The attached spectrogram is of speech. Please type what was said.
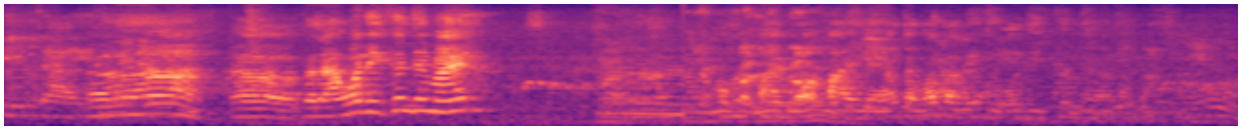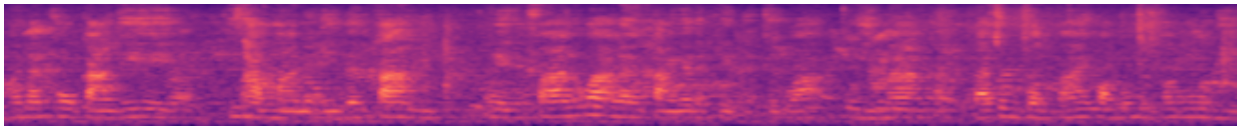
ดีใจเออ เออแสดงว่าดีขึ้นใช่ไหมยังเอาไม่ไปเรียบร้อยอไปยู่แล้ว แต่ว่าตอนนี้ถือว่าดีขึ้นแล้วนะครับเพราะฉะนั้นโครงการที่ที่ทำมาเนี่ยในเรื่องต้านบุหรี่ไฟฟ้าหรือว่าอะไรต่างๆยาเสพติดเนี่ยถือว่าดีมากครับและชุมชนก็ให้ความร่วมมือค่อนข้างดี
